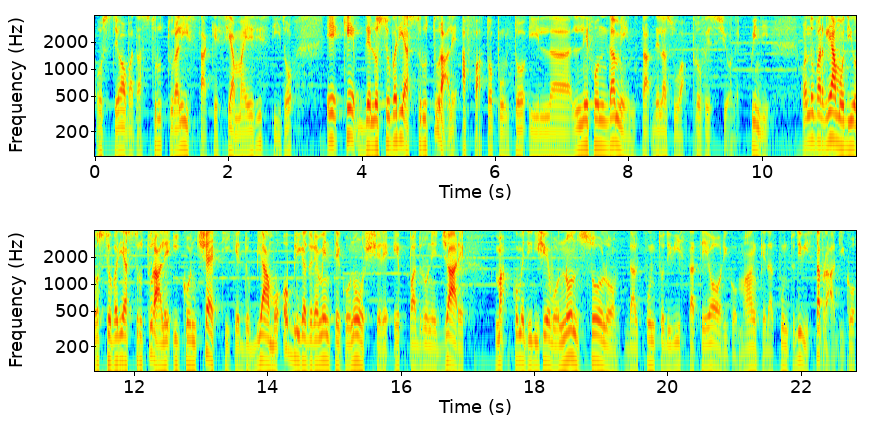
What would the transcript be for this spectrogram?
osteopata strutturalista che sia mai esistito e che dell'osteopatia strutturale ha fatto appunto il, le fondamenta della sua professione. Quindi quando parliamo di osteopatia strutturale i concetti che dobbiamo obbligatoriamente conoscere e padroneggiare ma come ti dicevo non solo dal punto di vista teorico ma anche dal punto di vista pratico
